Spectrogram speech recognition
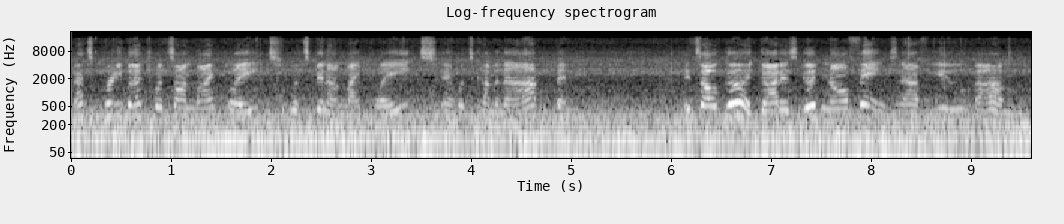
that's pretty much what's on my plate, what's been on my plate, and what's coming up, and it's all good. God is good in all things. Now, if you um,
